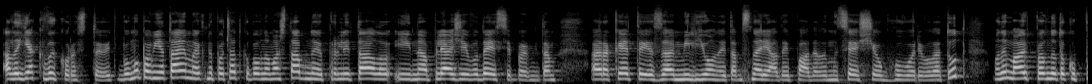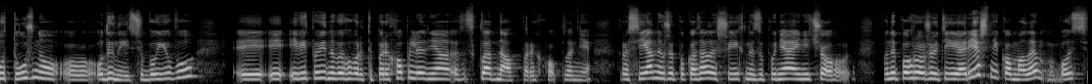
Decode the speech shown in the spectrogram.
але як використають? Бо ми пам'ятаємо, як на початку повномасштабної прилітало і на пляжі в Одесі певні там ракети за мільйони там снаряди падали. Ми це ще обговорювали. Тут вони мають певну таку потужну одиницю бойову. І, і, і відповідно ви говорите, перехоплення складна в перехопленні. Росіяни вже показали, що їх не зупиняє нічого. Вони погрожують і арешником, але ось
